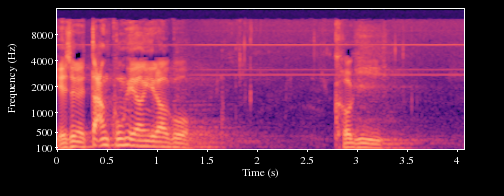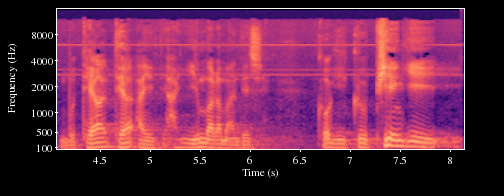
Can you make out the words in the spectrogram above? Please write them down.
예전에 땅콩 회양이라고 거기 뭐 대학 대학 아니 이름 말하면 안 되지. 거기 그 비행기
